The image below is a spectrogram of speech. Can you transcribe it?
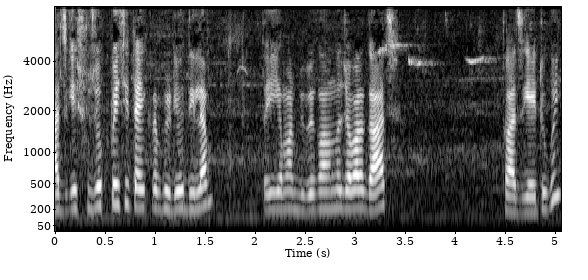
আজকে সুযোগ পেয়েছি, তাই একটা ভিডিও দিলাম। তো এই আমার বিবেকানন্দ যাওয়ার গাছ। তো আজকে এইটুকুই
